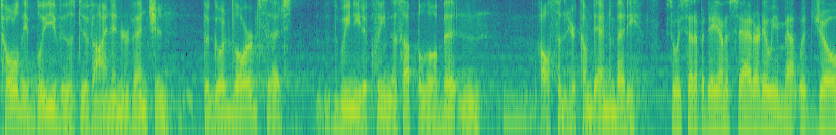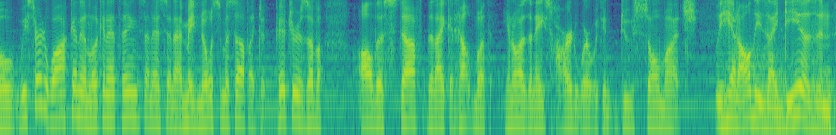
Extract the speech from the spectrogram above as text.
totally believe it was divine intervention. The good Lord said, we need to clean this up a little bit, and all of a sudden here come Dan and Betty. So we set up a day on a Saturday. We met with Joe. We started walking and looking at things, and I said, I made notes of myself. I took pictures of all this stuff that I could help them with. You know, as an Ace Hardware, we can do so much. We had all these ideas, and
